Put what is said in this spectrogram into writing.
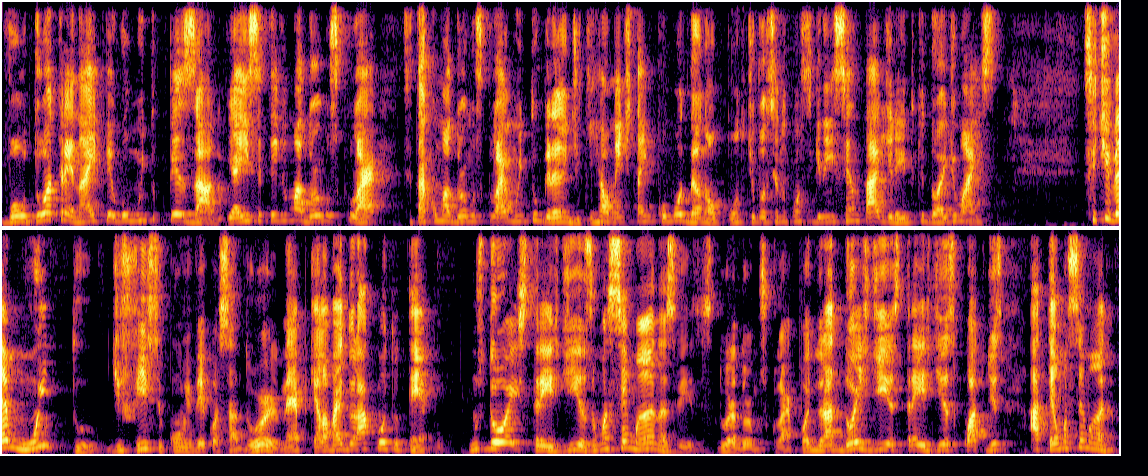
voltou a treinar e pegou muito pesado. E aí você teve uma dor muscular. Você está com uma dor muscular muito grande, que realmente está incomodando, ao ponto de você não conseguir nem sentar direito, que dói demais. Se tiver muito difícil conviver com essa dor, né? Porque ela vai durar quanto tempo? Uns dois, três dias, uma semana às vezes, dura dor muscular. Pode durar dois dias, três dias, quatro dias, até uma semana.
